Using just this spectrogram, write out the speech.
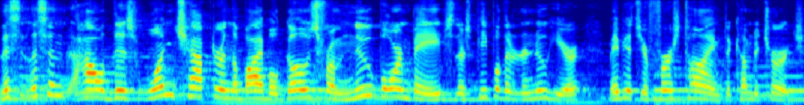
Listen, listen how this one chapter in the Bible goes from newborn babes. There's people that are new here. Maybe it's your first time to come to church.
